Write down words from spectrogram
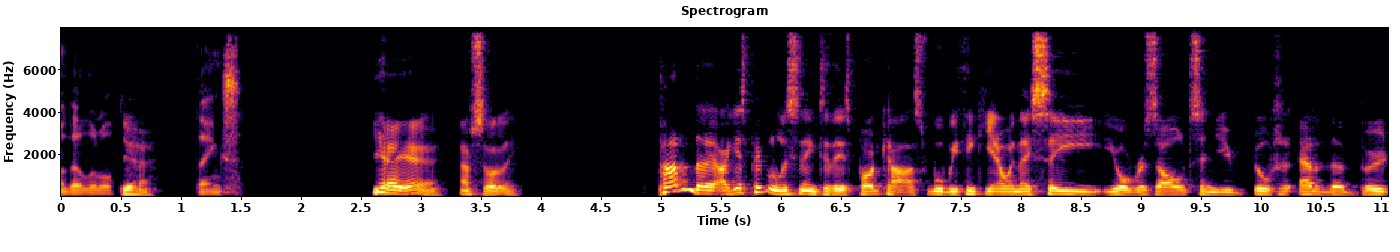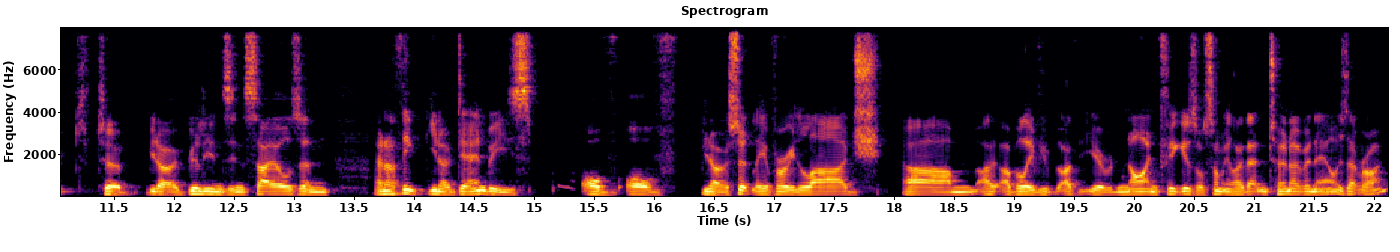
of the little yeah things. Yeah, yeah, absolutely. Part of the, I guess, people listening to this podcast will be thinking, you know, when they see your results and you built it out of the boot to, you know, billions in sales, and and I think, you know, Danby's of of you know, certainly a very large. Um, I, I, believe you, I think you're nine figures or something like that in turnover now. Is that right?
